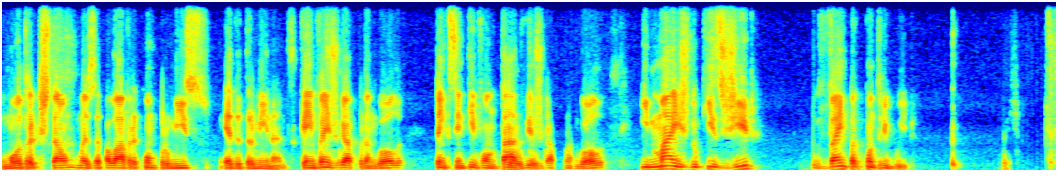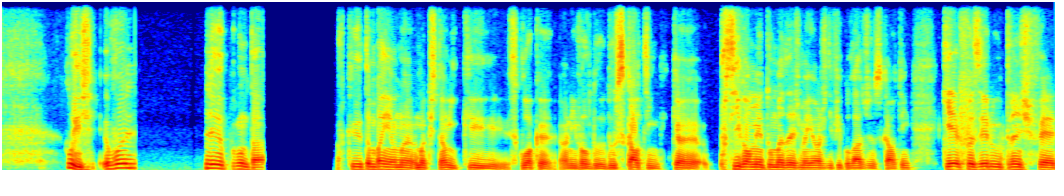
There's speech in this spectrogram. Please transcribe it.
numa outra questão, mas a palavra compromisso é determinante. Quem vem jogar por Angola tem que sentir vontade de vir jogar por Angola e, mais do que exigir, vem para contribuir. Luís, eu vou-lhe perguntar porque também é uma, uma questão e que se coloca ao nível do, do, scouting, que é possivelmente uma das maiores dificuldades do scouting, que é fazer o transfer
